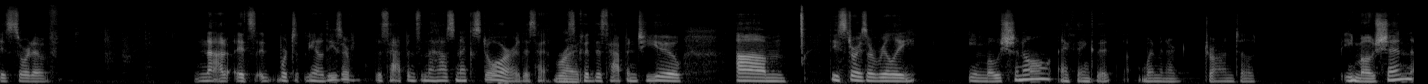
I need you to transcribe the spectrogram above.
is sort of not, it's, it, we're, t- you know, these are, this happens in the house next door. This, ha- this could this happen to you? Um, these stories are really emotional. I think that women are drawn to emotion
